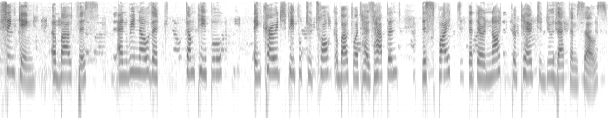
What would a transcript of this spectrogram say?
thinking about this and we know that some people encourage people to talk about what has happened despite that they're not prepared to do that themselves.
